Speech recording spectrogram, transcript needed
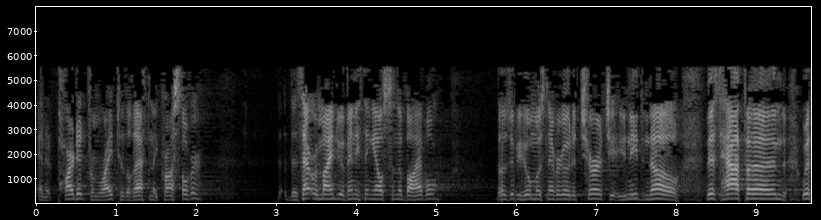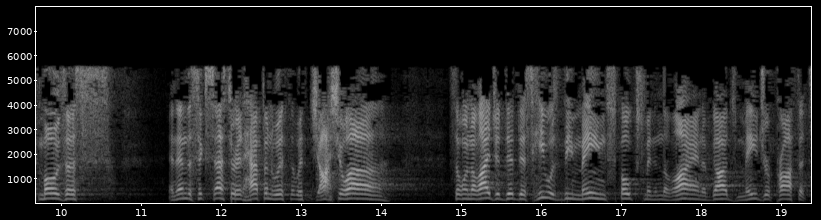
and it parted from right to the left, and they crossed over? Does that remind you of anything else in the Bible? Those of you who almost never go to church, you, you need to know this happened with Moses, and then the successor, it happened with, with Joshua. So when Elijah did this, he was the main spokesman in the line of God's major prophets.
